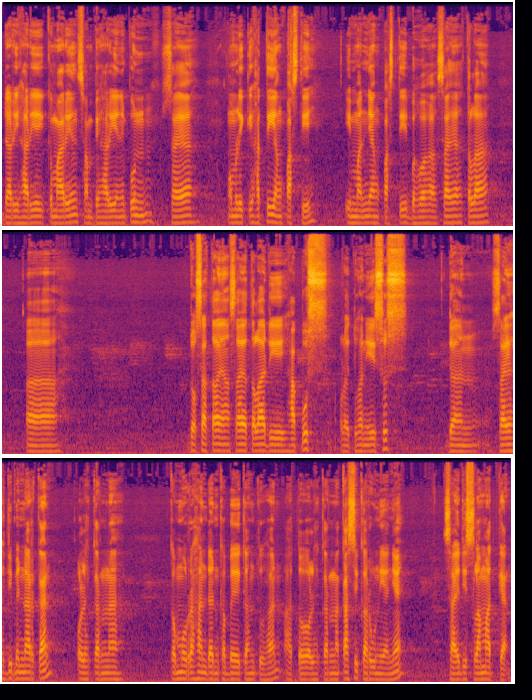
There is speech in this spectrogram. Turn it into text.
Dari hari kemarin sampai hari ini pun saya memiliki hati yang pasti, iman yang pasti bahwa saya telah uh, dosa yang saya telah dihapus oleh Tuhan Yesus dan saya dibenarkan oleh karena kemurahan dan kebaikan Tuhan atau oleh karena kasih karunia-Nya saya diselamatkan.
